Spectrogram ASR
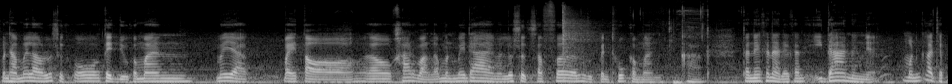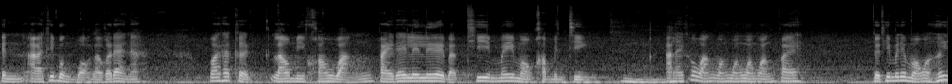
มันทำให้เรารู้สึกโอ้ติดอยู่กับมันไม่อยาก ไปต่อเราคาดหวังแล้วมันไม่ได้มันรู้สึก suffer รู้สึกเป็นทุกข์กับมันครับแต่ในขณะเดียวกันอีกด้านหนึ่งเนี่ยมันก็อาจจะเป็นอะไรที่บ่งบอกเราก็ได้นะ ว่าถ้าเกิดเรามีความหวังไปได้เรื่อย ๆ แบบที่ไม่มองความเป็นจริงอืมอะไรก็หวังหวังหวังหวังหวังไปโดยที่ไม่ได้มองว่าเฮ้ย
